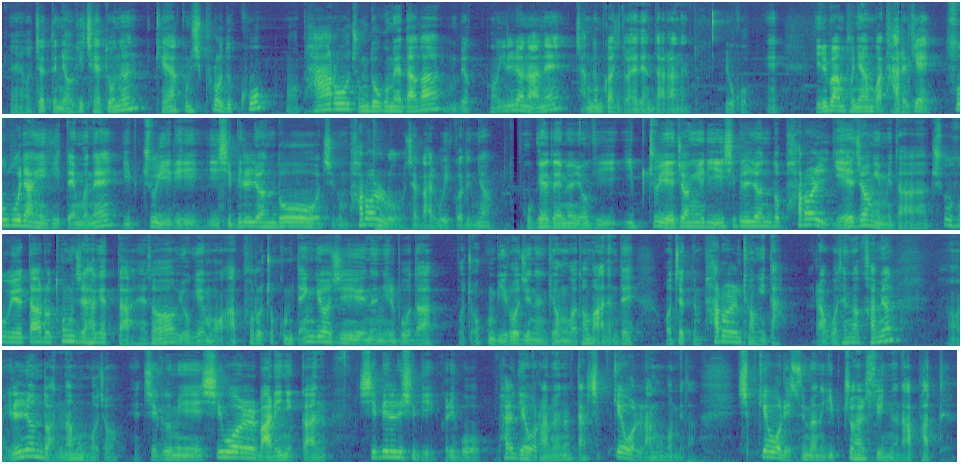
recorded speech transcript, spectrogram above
네, 어쨌든 여기 제도는 계약금 10% 넣고 어, 바로 중도금에다가 몇, 어, 1년 안에 잔금까지 넣어야 된다라는 요거. 예. 일반 분양과 다르게 후분양이기 때문에 입주일이 21년도 지금 8월로 제가 알고 있거든요. 보게 되면 여기 입주 예정일이 21년도 8월 예정입니다. 추후에 따로 통지하겠다 해서 요게 뭐 앞으로 조금 땡겨지는 일보다 뭐 조금 미뤄지는 경우가 더 많은데 어쨌든 8월 경이다 라고 생각하면 어, 1년도 안 남은 거죠. 지금이 10월 말이니까 11, 12 그리고 8개월 하면은 딱 10개월 남은 겁니다. 10개월 있으면 입주할 수 있는 아파트 예,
